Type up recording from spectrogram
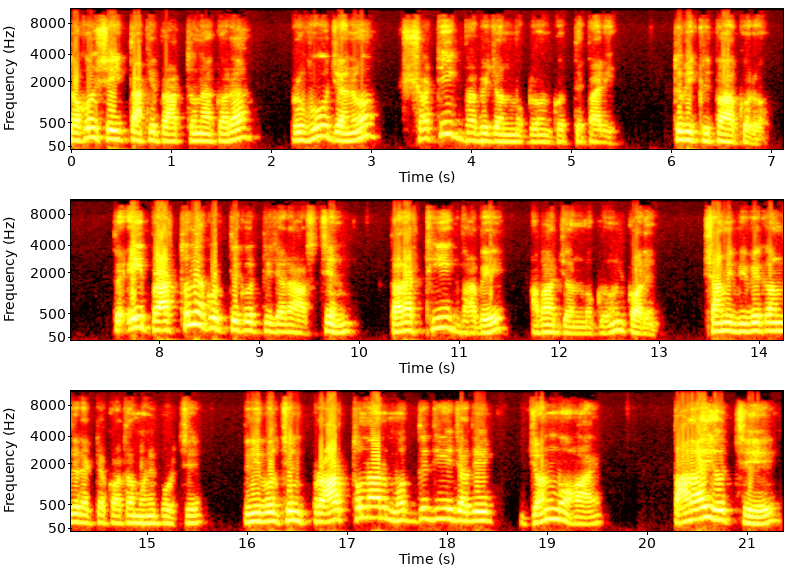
তখন সেই তাকে প্রার্থনা করা, প্রভু, যেন সঠিকভাবে জন্মগ্রহণ করতে পারি। তুমি কৃপা করো। তো এই প্রার্থনা করতে করতে যারা আসছেন, তারা ঠিকভাবে আবার জন্মগ্রহণ করেন। স্বামী বিবেকানন্দের একটা কথা মনে পড়ছে তিনি বলছেন, প্রার্থনার মধ্যে দিয়ে যাদের জন্ম হয়, তারাই হচ্ছে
